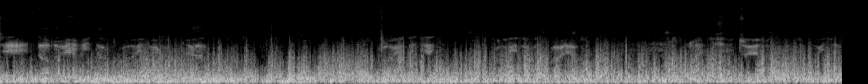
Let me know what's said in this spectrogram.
Dzień dobry, witam kolejnego dnia. Kolejny dzień, kolejne wyzwania. Ale dzisiaj czuję, że będzie mój dzień.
